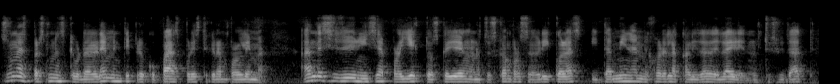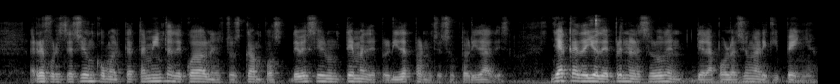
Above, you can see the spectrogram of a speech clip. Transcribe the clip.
son las personas que verdaderamente preocupadas por este gran problema han decidido iniciar proyectos que ayuden a nuestros campos agrícolas y también a mejorar la calidad del aire de nuestra ciudad. La reforestación como el tratamiento adecuado de nuestros campos debe ser un tema de prioridad para nuestras autoridades, ya que de ello depende la salud de la población arequipeña.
